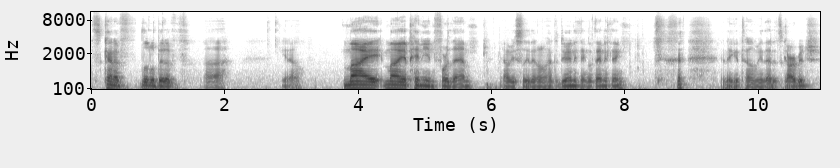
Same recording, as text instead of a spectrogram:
it's kind of a little bit of, uh, you know, my my opinion for them. Obviously, they don't have to do anything with anything, and they can tell me that it's garbage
